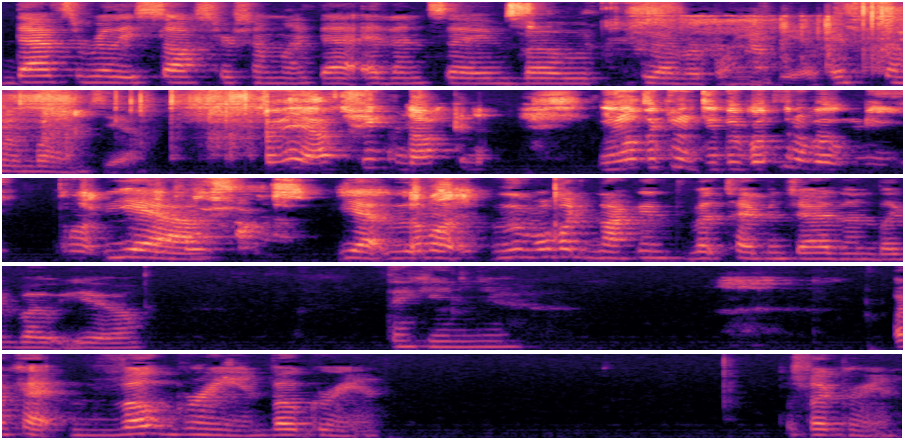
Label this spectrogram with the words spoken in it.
that's really sus or something like that, and then say vote whoever blames you if someone blames you. Okay, actually not gonna. You know what they're gonna do? They're both gonna vote me. Like, Yeah. like. Yeah, the, I- they're both like not to type in chat and then like vote you. Thinking you. Okay, vote green. Vote green. Just vote green.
